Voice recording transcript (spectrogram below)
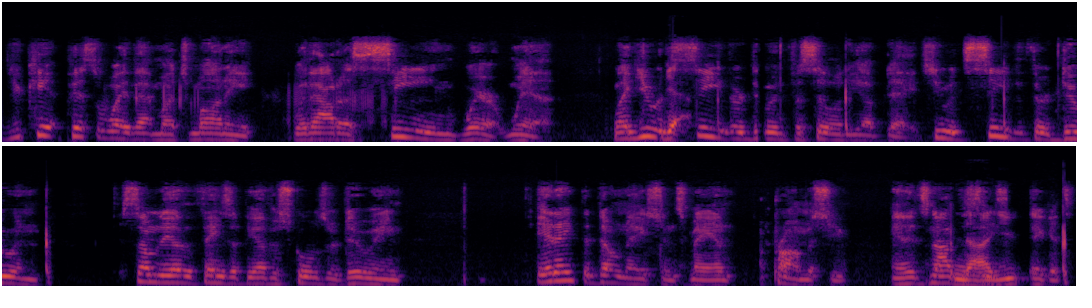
you can't piss away that much money without us seeing where it went. Like you would Yeah. see they're doing facility updates. You would see that they're doing some of the other things that the other schools are doing. It ain't the donations, man. I promise you, and it's not the Nah, you- tickets.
